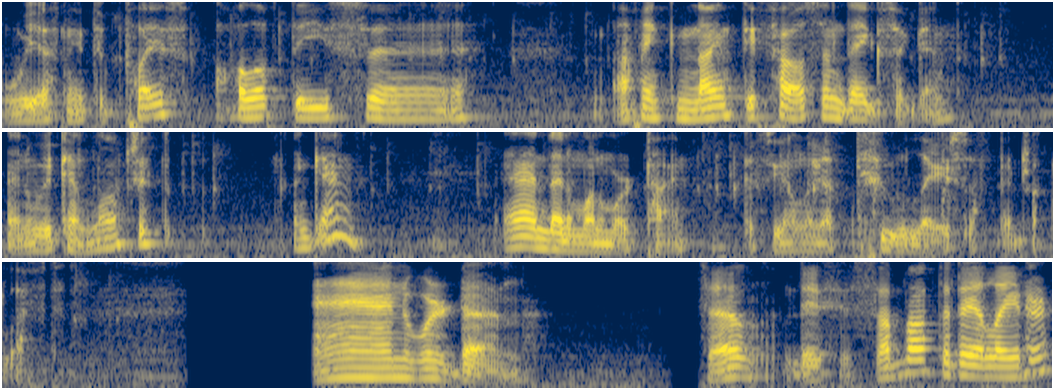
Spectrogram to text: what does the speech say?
we just need to place all of these uh, I think 90,000 eggs again. And we can launch it again. And then one more time, because we only got two layers of bedrock left. And we're done. So, this is about a day later,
